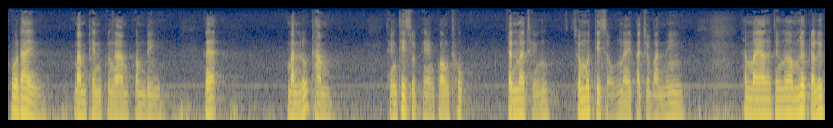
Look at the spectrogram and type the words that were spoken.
ผู้ได้บำเพ็ญคุณงามความดี และบรรลุธรรม ถึงที่สุดแห่งกองทุกข์ จนมาถึงสมมุติสงในปัจจุบันนี้ทำไมเราจึงน้อมนึกระลึก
